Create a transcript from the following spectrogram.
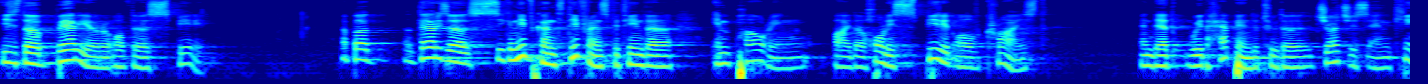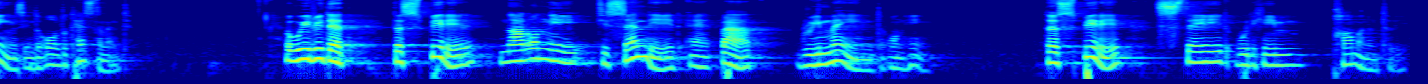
is the barrier of the Spirit. But there is a significant difference between the empowering by the Holy Spirit of Christ and that which happened to the judges and kings in the Old Testament we read that the Spirit not only descended eh, but remained on him. The Spirit stayed with him permanently.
